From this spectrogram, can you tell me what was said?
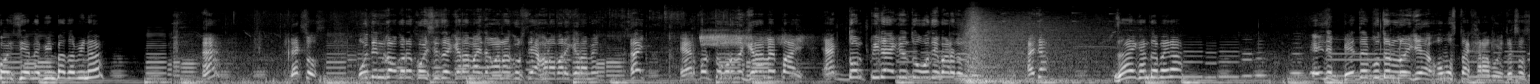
কইছি এনে বিন বাজাবি না? হ্যাঁ দেখছোস ওই দিন কইছি যে গ্রামে আইতে মানা করছি এখন আবার গ্রামে। এই এরপর তো করে গ্রামে পাই একদম পিড়াই কিন্তু ওদের বাড়ি দেবো আচ্ছা? যা এখান থেকে বাইরা। এই যে বেদের বুদের লই গিয়ে অবস্থা খারাপ হয়ে দেখছোস?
